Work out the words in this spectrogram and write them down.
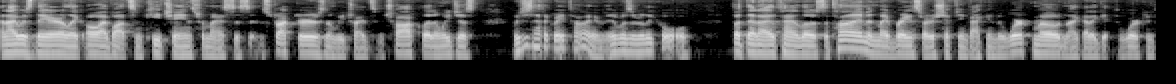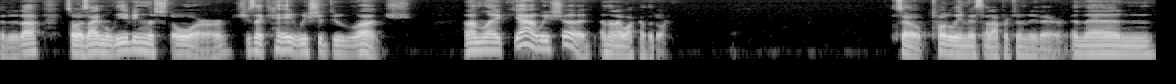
And I was there, like, oh, I bought some keychains for my assistant instructors, and we tried some chocolate, and we just we just had a great time. It was really cool. But then I kind of lost the time, and my brain started shifting back into work mode, and I got to get to work and da da da. So as I'm leaving the store, she's like, "Hey, we should do lunch," and I'm like, "Yeah, we should." And then I walk out the door. So totally missed that opportunity there. And then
